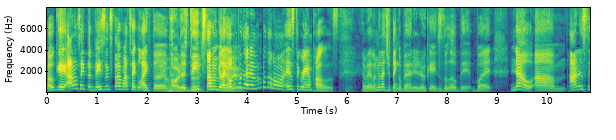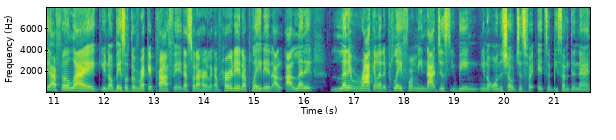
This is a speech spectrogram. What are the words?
okay, I don't take the basic stuff. I take like the The the, deep stuff. and be like, oh, let me put that in, let me put that on Instagram post. And be like, let me let you think about it, okay, just a little bit. But no, um, honestly, I feel like you know, based off the record profit, that's what I heard. Like I've heard it, I played it, I, I let it let it rock and let it play for me not just you being you know on the show just for it to be something that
